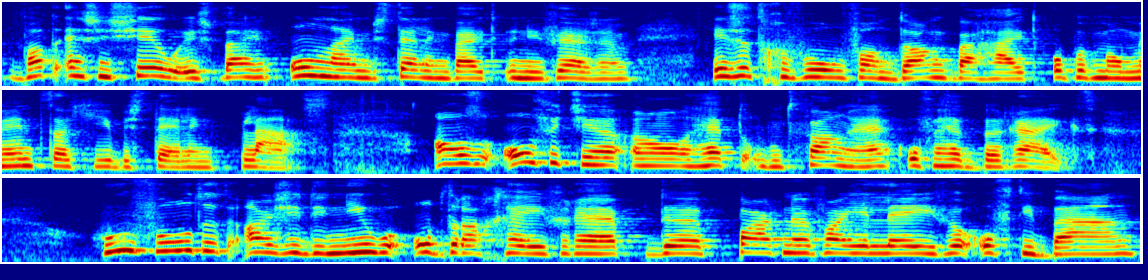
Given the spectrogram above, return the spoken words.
Wat essentieel is bij een online bestelling bij het universum, is het gevoel van dankbaarheid op het moment dat je je bestelling plaatst. Alsof het je al hebt ontvangen of hebt bereikt. Hoe voelt het als je die nieuwe opdrachtgever hebt, de partner van je leven of die baan?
